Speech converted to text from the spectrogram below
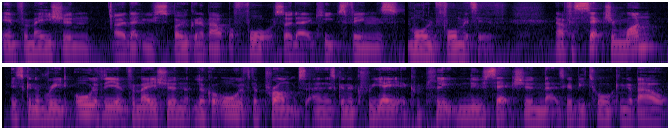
information uh, that you've spoken about before so that it keeps things more informative. Now for section one, it's going to read all of the information, look at all of the prompts, and it's going to create a complete new section that is going to be talking about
